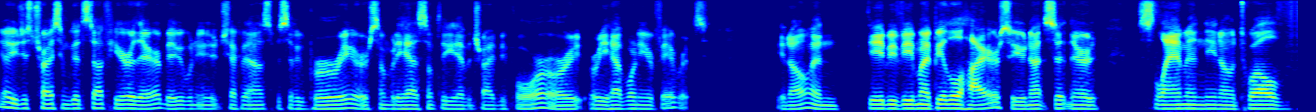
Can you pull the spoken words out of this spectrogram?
you know, you just try some good stuff here or there. Maybe when you check out a specific brewery or somebody has something you haven't tried before, or or you have one of your favorites, you know, and the ABV might be a little higher, so you're not sitting there slamming, you know, twelve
